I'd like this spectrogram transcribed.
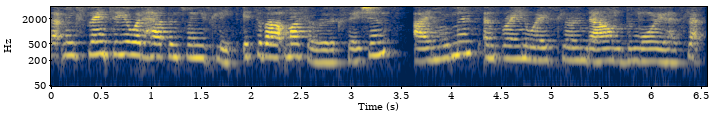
let me explain to you what happens when you sleep. It's about muscle relaxations, eye movements, and brain waves slowing down the more you have slept.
